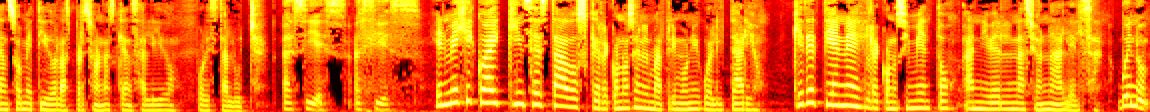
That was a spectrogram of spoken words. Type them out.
han sometido las personas que han salido por esta lucha. Así es, así es. En México hay 15 estados que reconocen el matrimonio igualitario. ¿Qué detiene el reconocimiento a nivel nacional, Elsa? Bueno,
